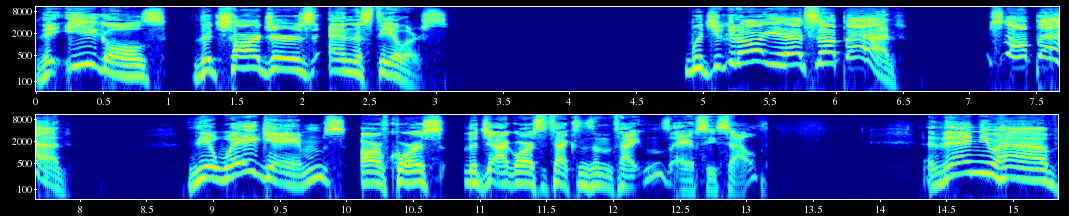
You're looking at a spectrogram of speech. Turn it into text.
the Eagles, the Chargers, and the Steelers. Which you could argue that's not bad. It's not bad. The away games are, of course, the Jaguars, the Texans, and the Titans, AFC South. And then you have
